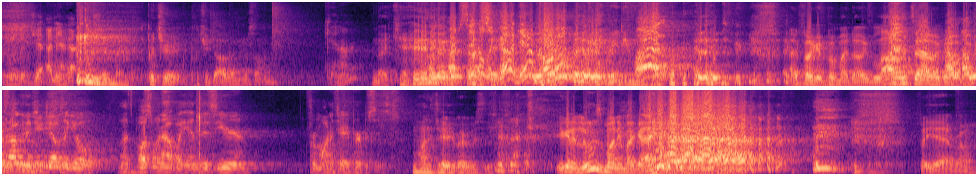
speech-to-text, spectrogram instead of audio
I mean, get jet- I mean, I got. Put your put your dog on or something. Can I? No, I can't. about to say, I was like, God damn, Coda. Redo my. I fucking put my dog a long time ago. I, I was talking to Gigi. I was like, Yo, let's bust one out by end of this year for monetary purposes. monetary purposes. You're gonna lose money, my guy. but yeah, bro.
